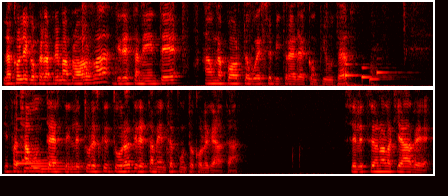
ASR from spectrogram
la collego per la prima prova direttamente a una porta USB 3 del computer e facciamo un test in lettura e scrittura direttamente appunto collegata. Seleziono la chiave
